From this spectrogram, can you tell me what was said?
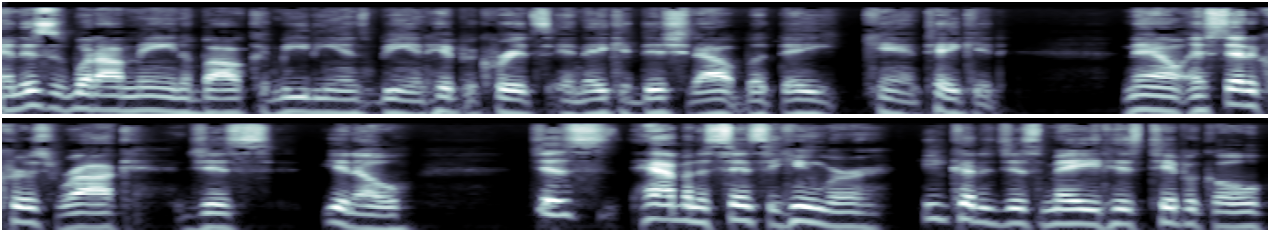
and this is what I mean about comedians being hypocrites and they can dish it out, but they can't take it. Now, instead of Chris Rock just, you know, just having a sense of humor, he could have just made his typical,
